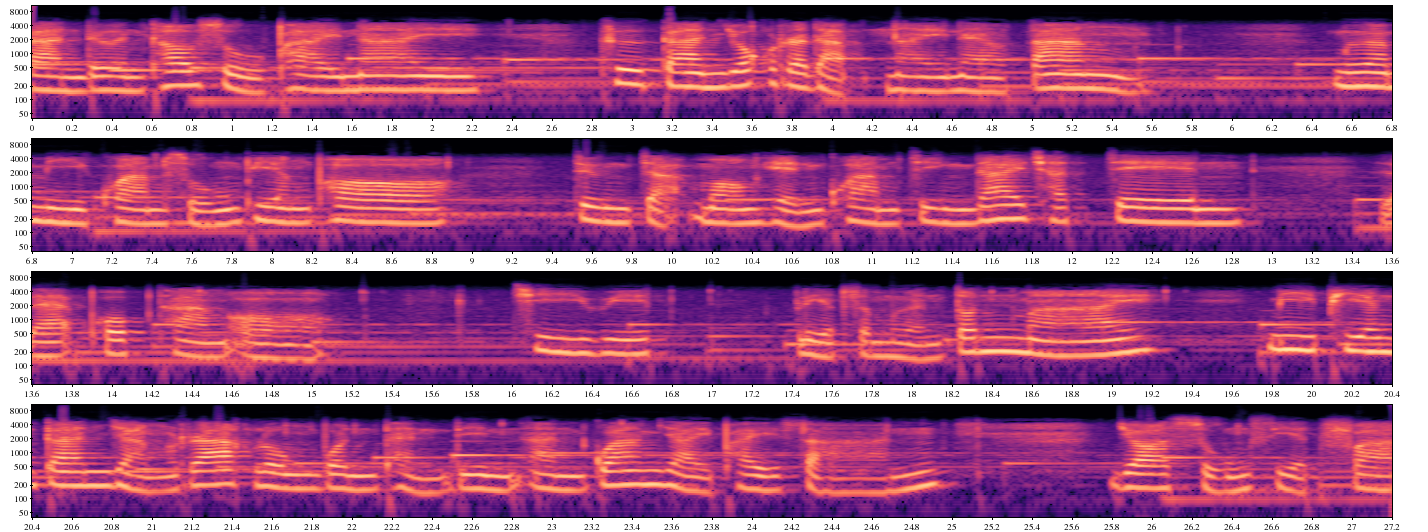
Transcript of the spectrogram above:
การเดินเข้าสู่ภายในคือการยกระดับในแนวตั้ง เมื่อมีความสูงเพียงพอ จึงจะมองเห็นความจริงได้ชัดเจน และพบทางออก ชีวิต เปรียบเสมือนต้นไม้ มีเพียงการหยั่งรากลงบนแผ่นดินอันกว้างใหญ่ไพศาล ยอดสูงเสียดฟ้า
